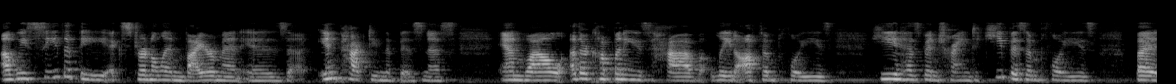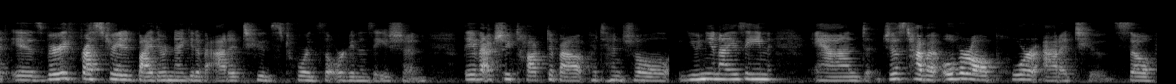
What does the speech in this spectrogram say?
Uh, we see that the external environment is uh, impacting the business, and while other companies have laid off employees, he has been trying to keep his employees, but is very frustrated by their negative attitudes towards the organization. They've actually talked about potential unionizing and just have an overall poor attitude. So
